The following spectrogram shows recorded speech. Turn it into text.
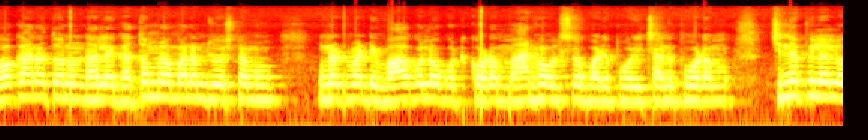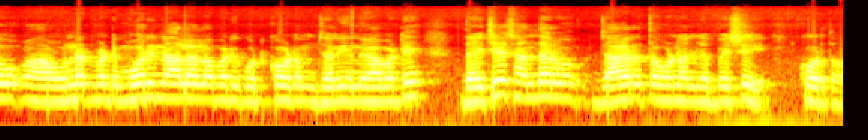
అవగాహనతో ఉండాలి. గతంలో మనం చూసినాము ఉన్నటువంటి వాగులో కొట్టుకోవడం మ్యాన్ హోల్స్లో పడిపోయి చనిపోవడం చిన్నపిల్లలు ఉన్నటువంటి మోరి నాలలో పడి కొట్టుకోవడం జరిగింది కాబట్టి దయచేసి అందరూ జాగ్రత్తగా ఉండాలని చెప్పేసి కోరుతా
